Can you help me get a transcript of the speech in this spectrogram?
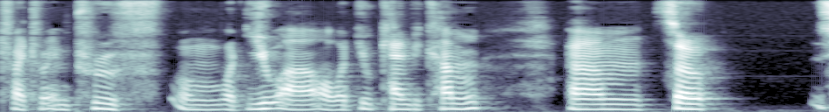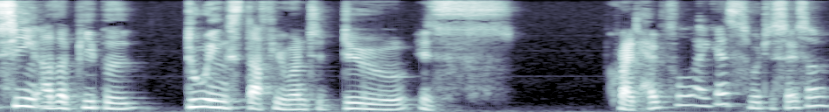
try to improve what you are or what you can become. Um, so seeing other people doing stuff you want to do is quite helpful, I guess. Would you say so?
